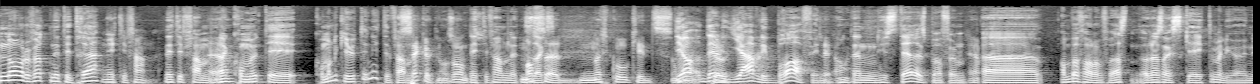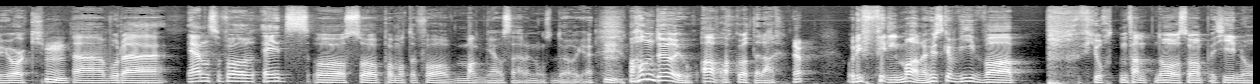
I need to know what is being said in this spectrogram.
Når var du født? 93? 95. 95. Den kom ut i Kom den ikke ut i 95? Sikkert noe sånt. 95, 96. Masse narkokids. Ja, det er en jævlig bra film. Ja. Det er en hysterisk bra film. Ja. Uh, anbefaler den forresten. Og det er slags skatemiljø i New York. Mm. uh, hvor det er en som får aids, og så på en måte får mange, og så er det noen som dør. Mm. Men han dør jo av akkurat det der. Ja. Og de filmer han. Jeg husker vi var 14-15 år og så han på kino.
